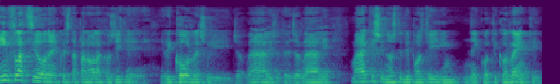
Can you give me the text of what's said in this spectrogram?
Inflazione, questa parola così che ricorre sui giornali, sui telegiornali, ma anche sui nostri depositi in, nei conti correnti.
